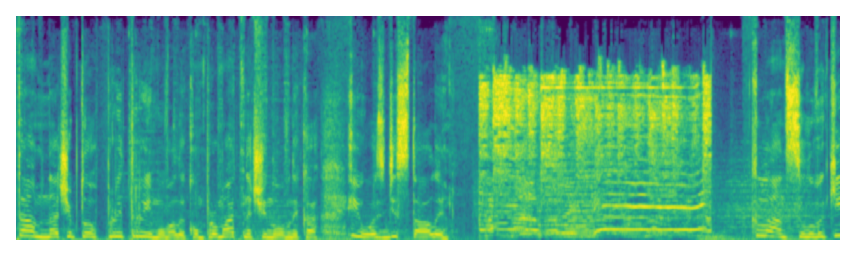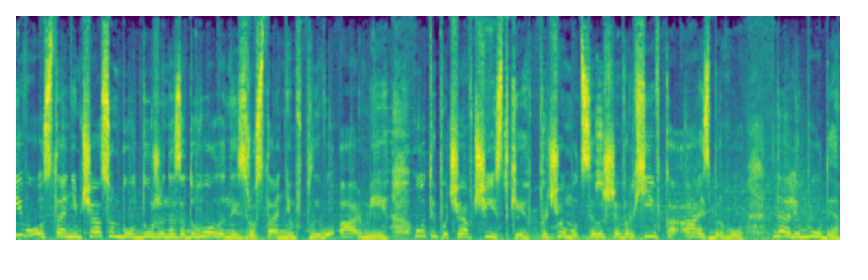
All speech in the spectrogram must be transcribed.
Там, начебто, притримували компромат на чиновника, і ось дістали. Клан силовиків останнім часом був дуже незадоволений зростанням впливу армії. От і почав чистки. Причому це лише верхівка айсбергу. Далі буде.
